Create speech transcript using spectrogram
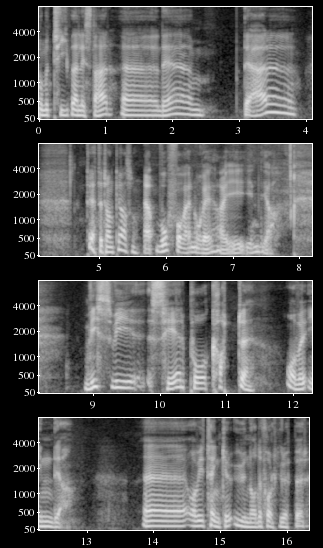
nummer ti på den lista her, eh, det, det er eh, til ettertanke, altså. Ja, hvorfor er Norea i India? Hvis vi ser på kartet over India, eh, og vi tenker unådde folkegrupper,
